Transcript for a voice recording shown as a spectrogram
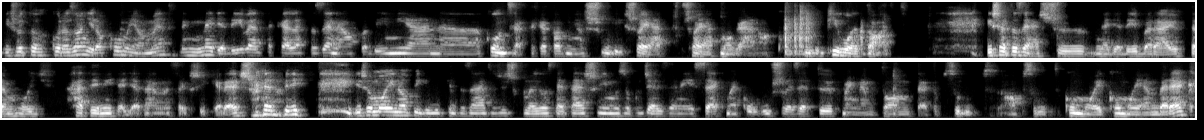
és ott akkor az annyira komolyan ment, hogy negyed évente kellett a Zeneakadémián uh, koncerteket adni a suli saját, saját magának, ki, ki hol tart. És hát az első negyedében rájöttem, hogy hát én itt egyáltalán leszek sikeres, mert hogy, és a mai napig egyébként az általános iskolai osztálytársaim azok jazzzenészek, meg kórusvezetők, meg nem tudom, tehát abszolút, abszolút komoly, komoly emberek.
